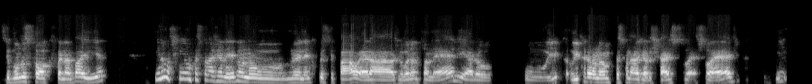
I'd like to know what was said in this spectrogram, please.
Segundo o Sol, que foi na Bahia, e não tinha um personagem negro no, no elenco principal, era a Giovanna Antonelli, era o, o Ícaro, o Ícaro era o nome do personagem, era o Chai Soed, e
